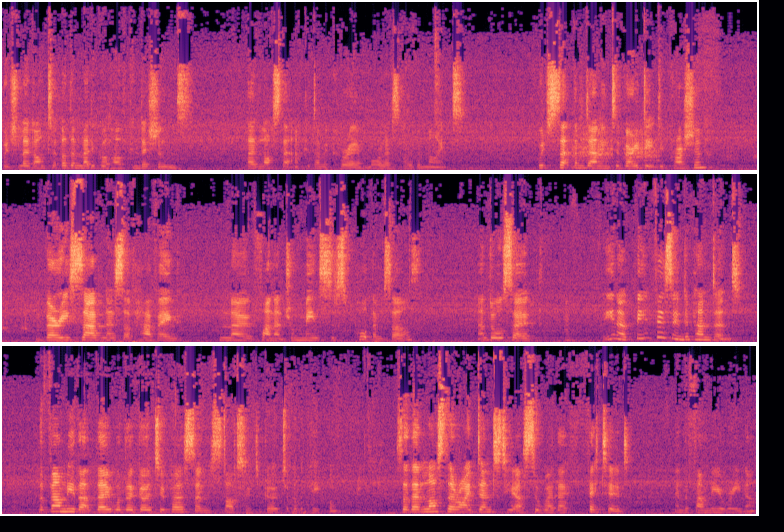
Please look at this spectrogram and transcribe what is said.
which led on to other medical health conditions, they'd lost their academic career more or less overnight, which set them down into very deep depression, very sadness of having no financial means to support themselves, and also, you know, being fiercely independent. The family that they were the go to person started to go to other people. So they lost their identity as to where they fitted in the family arena.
